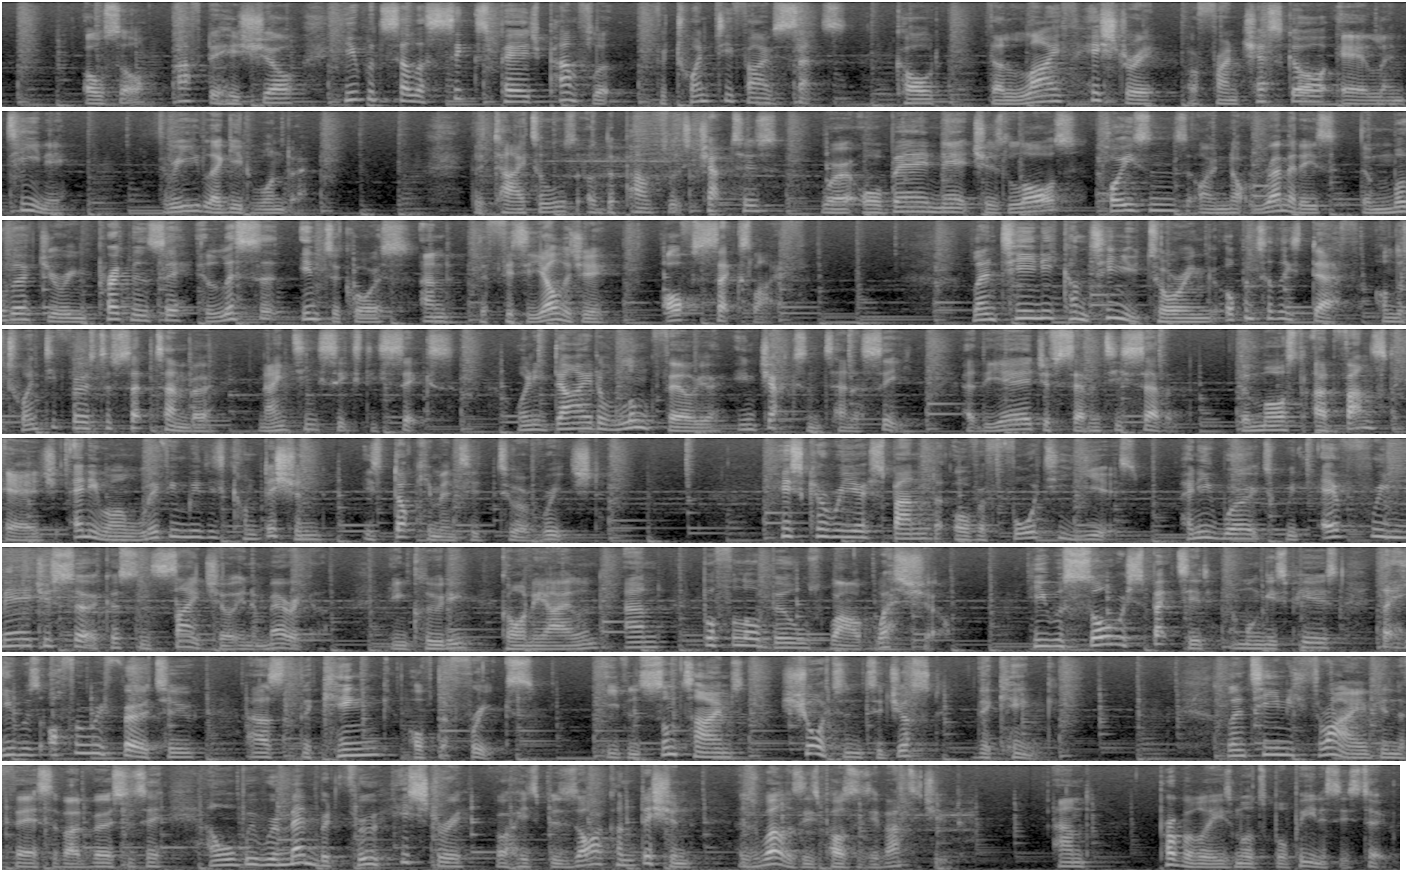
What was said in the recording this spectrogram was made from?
Also, after his show, he would sell a six-page pamphlet for 25 cents called The Life History of Francesco A. Lentini, Three-Legged Wonder. The titles of the pamphlet's chapters were Obey Nature's Laws, Poisons Are Not Remedies, The Mother During Pregnancy, Illicit Intercourse, and The Physiology of Sex Life. Lentini continued touring up until his death on the 21st of September 1966, when he died of lung failure in Jackson, Tennessee, at the age of 77. The most advanced age anyone living with his condition is documented to have reached. His career spanned over 40 years and he worked with every major circus and sideshow in America, including Coney Island and Buffalo Bill's Wild West show. He was so respected among his peers that he was often referred to as the King of the Freaks, even sometimes shortened to just the King. Lentini thrived in the face of adversity and will be remembered through history for his bizarre condition as well as his positive attitude and probably his multiple penises too.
